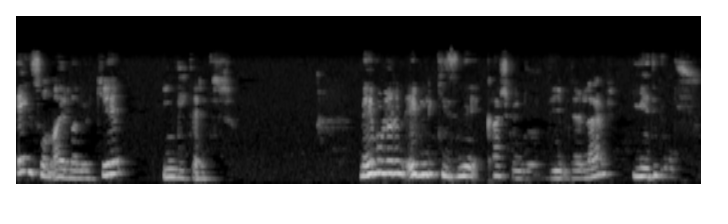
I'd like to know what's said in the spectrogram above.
en son ayrılan ülke İngiltere'dir. Memurların evlilik izni kaç gündür diyebilirler? 7 gündür.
